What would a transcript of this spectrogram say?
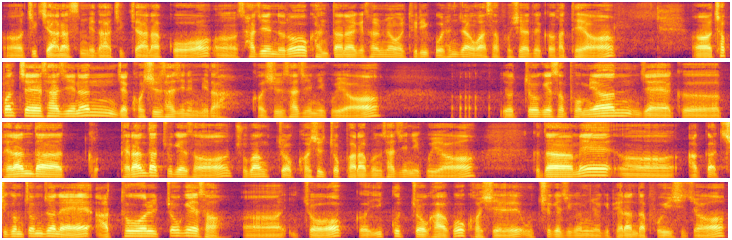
어, 찍지 않았습니다. 찍지 않았고 어, 사진으로 간단하게 설명을 드리고 현장 와서 보셔야 될 것 같아요. 어, 첫 번째 사진은 이제 거실 사진입니다. 거실 사진이고요. 어, 이쪽에서 보면 이제 그 베란다 거- 베란다 쪽에서 주방 쪽, 거실 쪽 바라본 사진이고요. 그 다음에 어 아까 지금 좀 전에 아트월 쪽에서 어 이쪽 그 입구 쪽하고 거실 우측에 지금 여기 베란다 보이시죠?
